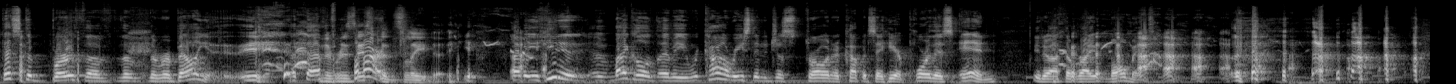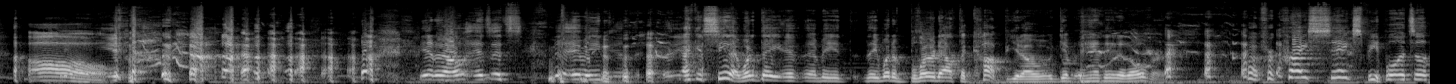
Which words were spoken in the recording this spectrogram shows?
that's the birth of the, the rebellion. That the part. resistance leader. I mean, he did. Michael. I mean, Kyle Reese didn't just throw it in a cup and say, "Here, pour this in." You know, at the right moment. Oh, you know, it's it's. I mean, I can see that. What did they? I mean, they would have blurred out the cup. You know, give handing it over. But for Christ's sakes, people, it's a.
